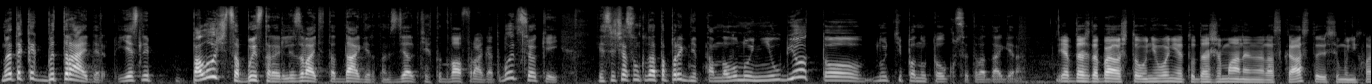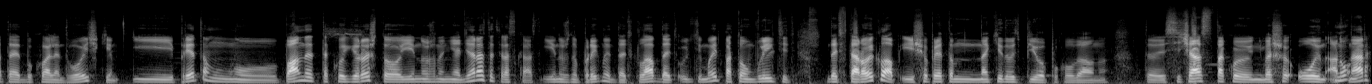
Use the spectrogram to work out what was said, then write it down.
Но это как бы трайдер. Если получится быстро реализовать этот dagger, там, сделать каких-то два фрага, то будет все окей. Если сейчас он куда-то прыгнет там на Луну и не убьет, то, ну, типа, ну, толку с этого дагера. Я бы даже добавил, что у него нету даже маны на раскаст, то есть ему не хватает буквально двоечки. И при этом, ну, Панда это такой герой, что ей нужно не один раз дать раскаст, ей нужно прыгнуть, дать clap, дать ultimate, потом вылететь, дать второй clap и еще при этом накидывать пиво по кулдауну. То есть сейчас такой небольшой all-in от Ну, Нар.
